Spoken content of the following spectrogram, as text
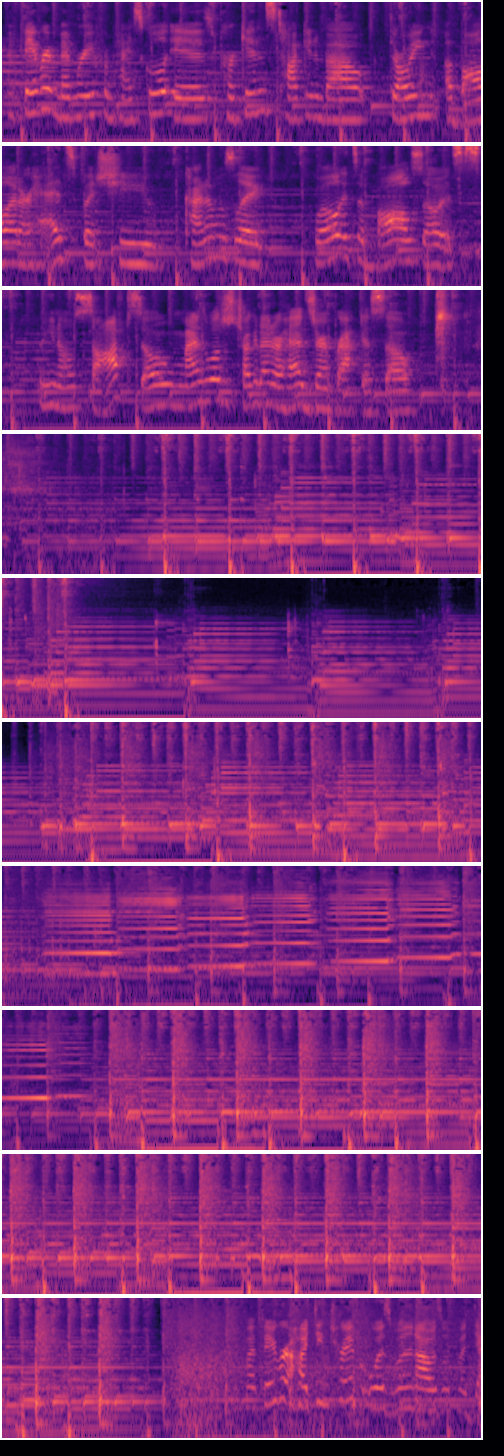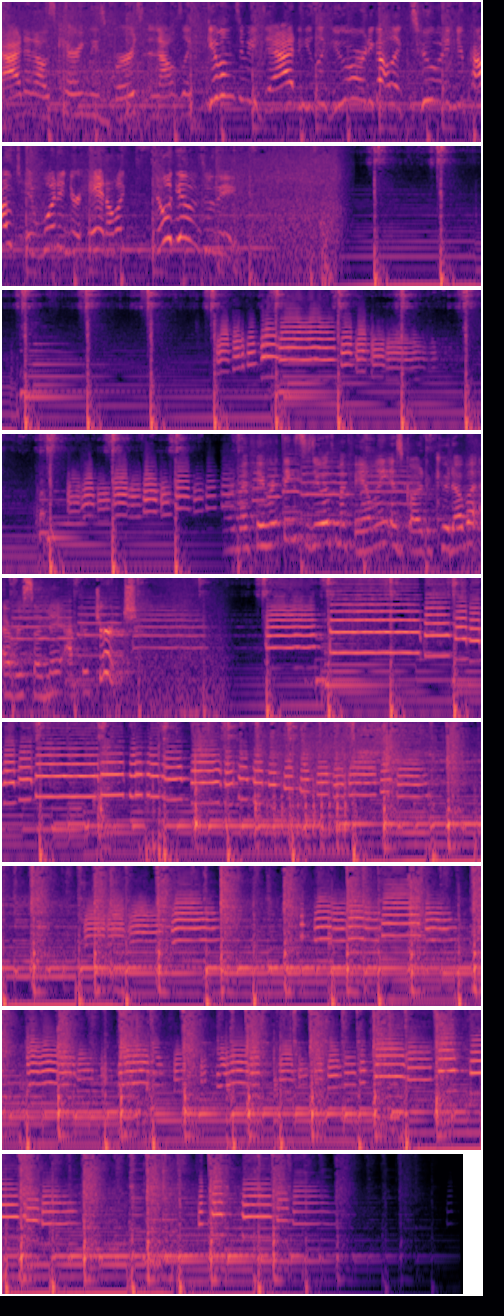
My favorite memory from high school is Perkins talking about throwing a ball at our heads, but she kind of was like, well, it's a ball, so it's, you know, soft, so might as well just chuck it at our heads during practice, so. Hunting trip was when I was with my dad and I was carrying these birds and I was like, give them to me, dad. And he's like, you already got like two in your pouch and one in your hand. I'm like, still give them to me. One of my favorite things to do with my family is go to Qdoba every Sunday after church.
